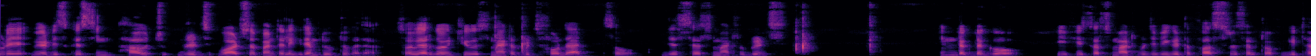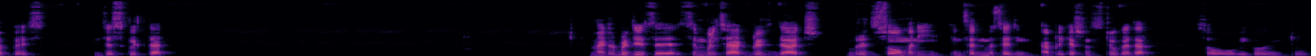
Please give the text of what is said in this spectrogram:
Today we are discussing how to bridge WhatsApp and Telegram group together. So we are going to use MatterBridge for that. So just search MatterBridge. In DuckDuckGo, if you search MatterBridge, we get the first result of GitHub page. Just click that. MatterBridge is a simple chat bridge that bridges so many instant messaging applications together. So we're going to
